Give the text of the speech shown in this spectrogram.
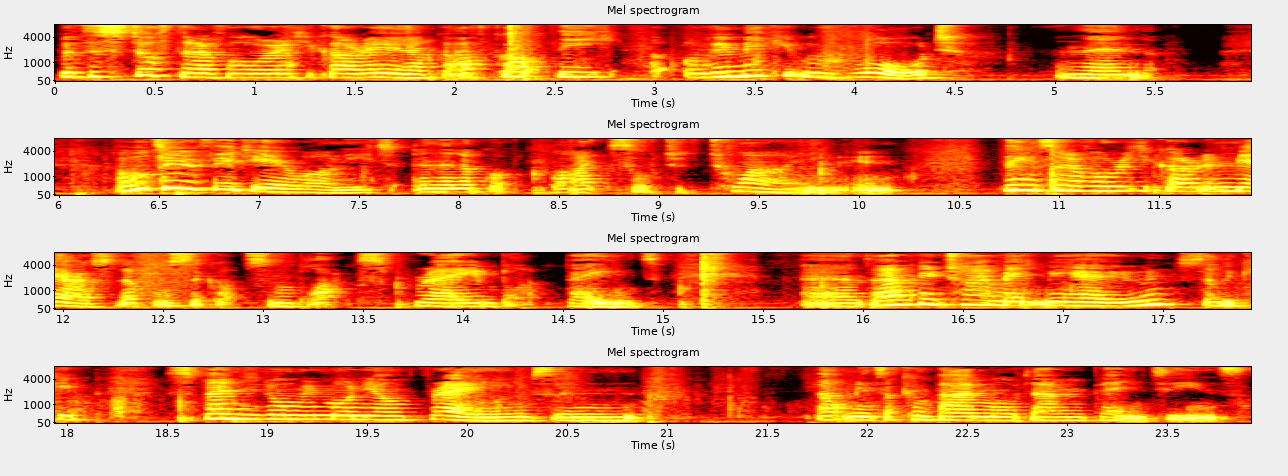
with the stuff that I've already got in, I've got, I've got the, I'm going to make it with wood and then I will do a video on it and then I've got like sort of twine and things that I've already got in my house and I've also got some black spray and black paint and I'm going to try and make my own so we keep spending all my money on frames and that means I can buy more diamond paintings.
